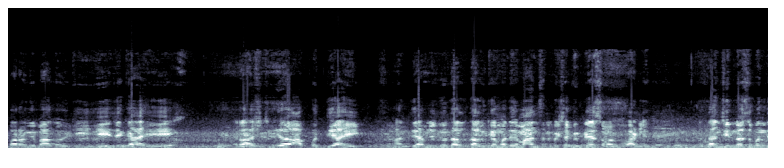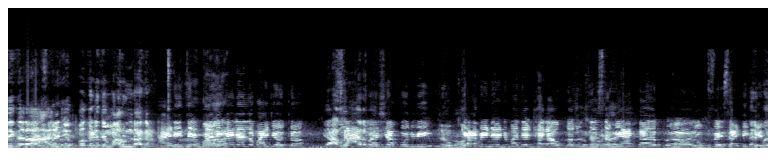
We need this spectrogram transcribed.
परवानगी मागावी की हे जे काय आहे राष्ट्रीय आपत्ती आहे. आणि ते आमच्या तालु- तालुक्यामध्ये माणसांपेक्षा बिबट्या सम- वाढले तर त्यांची नसबंदी करा आणि जे पकडे ते मारून टाका. आणि ते काय करायला पाहिजे होतं. सात वर्षापूर्वी कॅबिनेटमध्ये ठराव करून जसं मी आता रोपवेसाठी केलं.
